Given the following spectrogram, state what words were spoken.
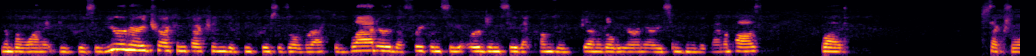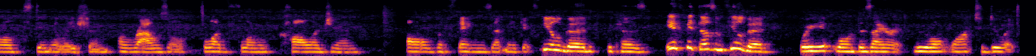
Number one, it decreases urinary tract infections, it decreases overactive bladder, the frequency, urgency that comes with genital urinary symptoms of menopause. But sexual stimulation, arousal, blood flow, collagen, all the things that make it feel good because if it doesn't feel good, we won't desire it. We won't want to do it.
